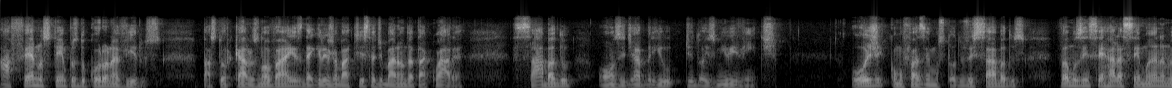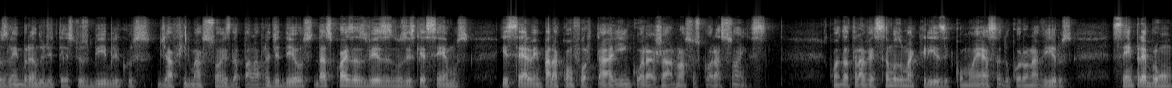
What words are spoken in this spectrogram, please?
A fé nos tempos do coronavírus. Pastor Carlos Novaes, da Igreja Batista de Barão da Taquara. Sábado, 11 de abril de 2020. Hoje, como fazemos todos os sábados, vamos encerrar a semana nos lembrando de textos bíblicos, de afirmações da palavra de Deus, das quais às vezes nos esquecemos e servem para confortar e encorajar nossos corações. Quando atravessamos uma crise como essa do coronavírus, sempre é bom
